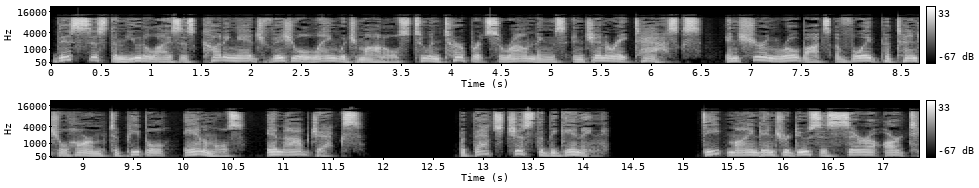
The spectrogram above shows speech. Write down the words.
This system utilizes cutting-edge visual language models to interpret surroundings and generate tasks, ensuring robots avoid potential harm to people, animals, and objects. But that's just the beginning. DeepMind introduces SARA-RT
